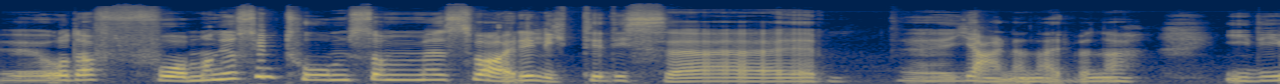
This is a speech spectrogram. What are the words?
Eh, og da får man jo symptom som svarer litt til disse hjernenervene i de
